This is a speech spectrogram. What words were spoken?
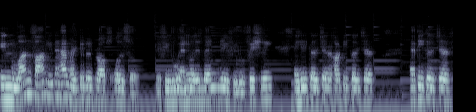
in one farm, you can have multiple crops also. If you do animal husbandry, if you do fishery, agriculture, horticulture, apiculture,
